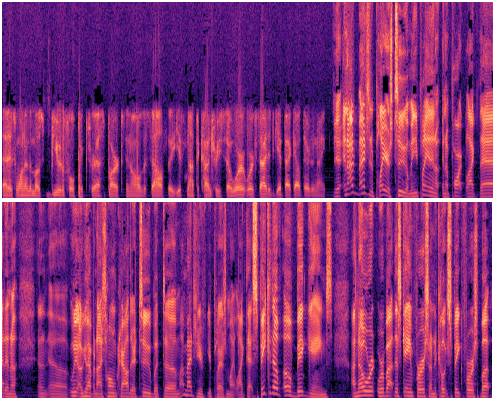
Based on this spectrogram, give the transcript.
that is one of the most beautiful, picturesque parks in all of the South, if not the country. So we're we're excited to get back out there tonight. Yeah, and I imagine the players too. I mean, you play in a, in a park like that, and a and uh, you, you have a nice home crowd there too. But um, I imagine your, your players might like that. Speaking of, of big games, I know we're we're about this game first, and the coach speak first, but.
